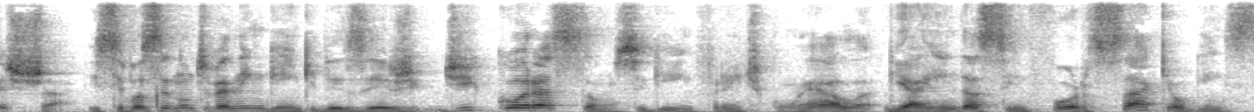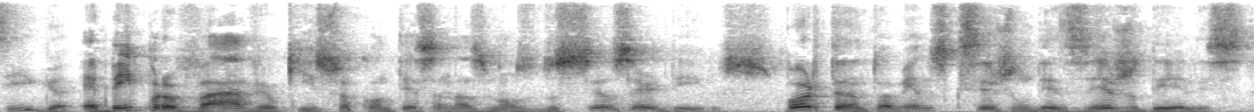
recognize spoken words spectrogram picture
fechar. E se você não tiver ninguém que deseje de coração seguir em frente com ela e ainda assim forçar que alguém siga, é bem provável que isso aconteça nas mãos dos seus herdeiros. Portanto, a menos que seja um desejo deles,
